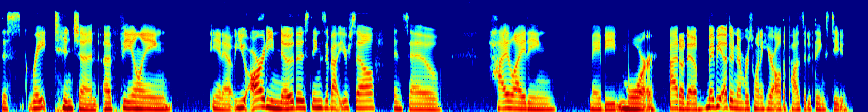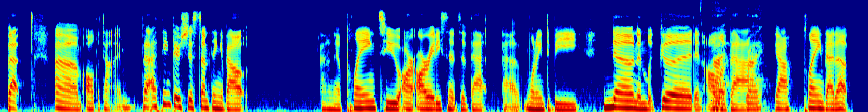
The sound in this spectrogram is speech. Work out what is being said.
this great tension of feeling, you know, you already know those things about yourself, and so highlighting maybe more. I don't know. Maybe other numbers want to hear all the positive things too, but um, all the time. But I think there's just something about I don't know playing to our already sense of that uh, wanting to be known and look good and all Right, of that. right. Yeah, playing that up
